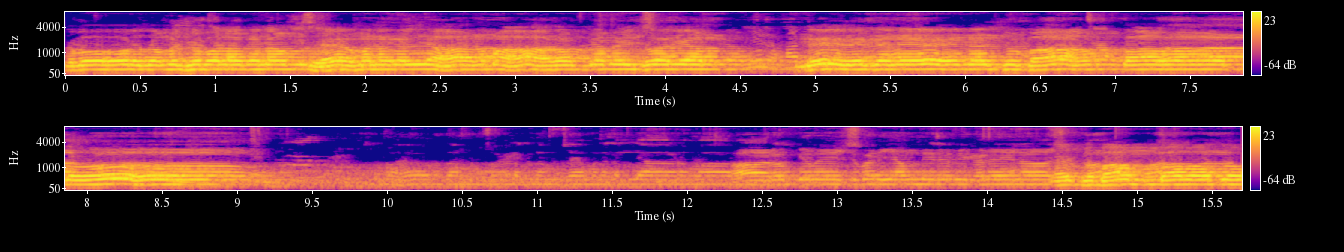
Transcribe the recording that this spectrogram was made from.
शुभोर्दमशुभलग्नं श्रेमनकल्याणमारोग्यमैश्वर्यं निर्विघ्नेन शुभां भवतु। आरोग्यमैश्वर्यं निर्विघ्नेन शुभं भवतु।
